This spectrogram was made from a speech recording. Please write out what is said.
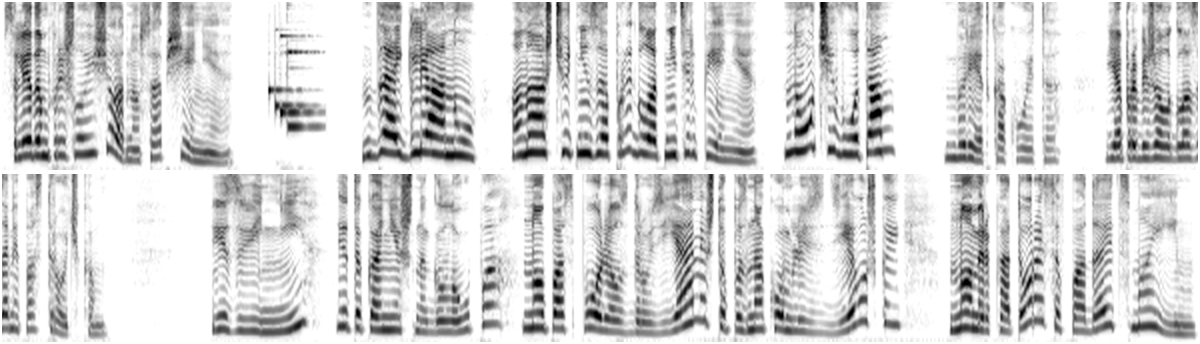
следом пришло еще одно сообщение. «Дай гляну!» Она аж чуть не запрыгала от нетерпения. «Ну, чего там?» Бред какой-то. Я пробежала глазами по строчкам. «Извини, это, конечно, глупо, но поспорил с друзьями, что познакомлюсь с девушкой, номер которой совпадает с моим.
